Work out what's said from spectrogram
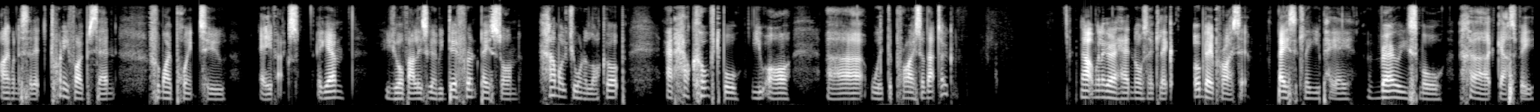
I'm going to set it to 25% for my 0.2 AVAX. Again, your values are going to be different based on how much you want to lock up, and how comfortable you are uh, with the price of that token. Now I'm going to go ahead and also click update price here. Basically, you pay a very small uh, gas fee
